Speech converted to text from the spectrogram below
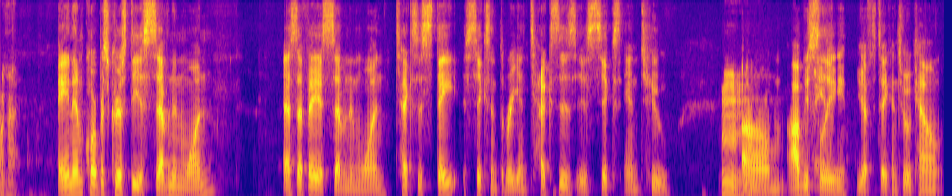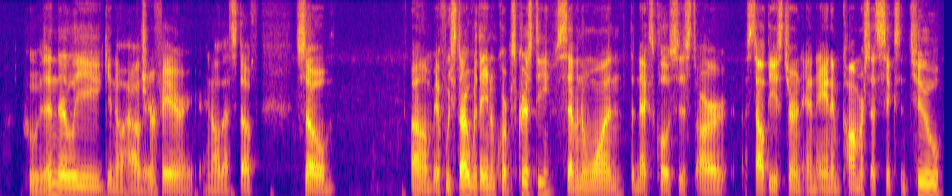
okay. A&M Corpus Christi is seven and one. SFA is seven and one. Texas State is six and three, and Texas is six and two. Hmm. Um, obviously, you have to take into account who is in their league, you know how they're fair and all that stuff. So, um, if we start with A&M Corpus Christi, seven and one. The next closest are Southeastern and A&M Commerce at six and two.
